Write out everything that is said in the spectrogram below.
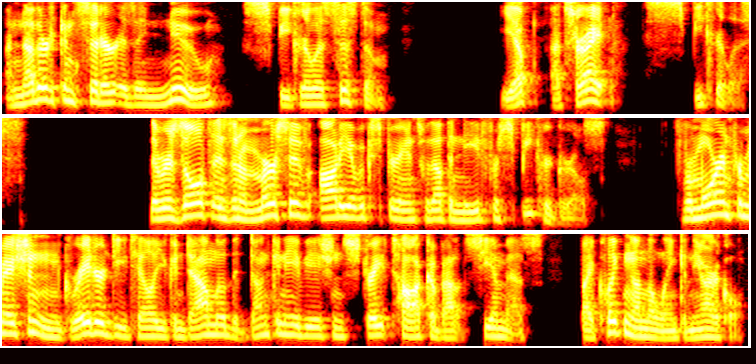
another to consider is a new speakerless system. Yep, that's right, speakerless. The result is an immersive audio experience without the need for speaker grills. For more information and greater detail, you can download the Duncan Aviation Straight Talk about CMS by clicking on the link in the article.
